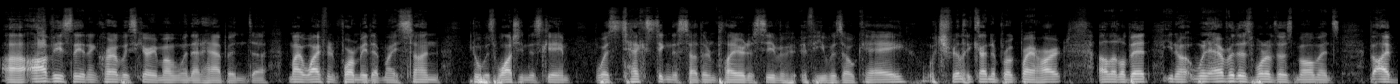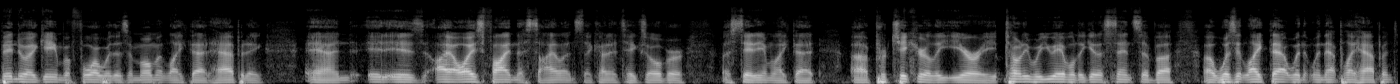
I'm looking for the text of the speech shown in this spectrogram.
Uh, obviously, an incredibly scary moment when that happened. Uh, my wife informed me that my son, who was watching this game, was texting the Southern player to see if, if he was okay, which really kind of broke my heart a little bit. You know, whenever there's one of those moments, I've been to a game before where there's a moment like that happening, and it is. I always find the silence that kind of takes over a stadium like that. Uh, particularly eerie. Tony, were you able to get a sense of uh, uh, was it like that when when that play happened?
